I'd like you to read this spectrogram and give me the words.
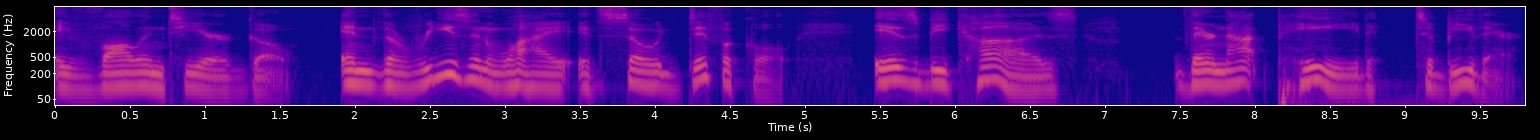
a volunteer go. And the reason why it's so difficult is because they're not paid to be there.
